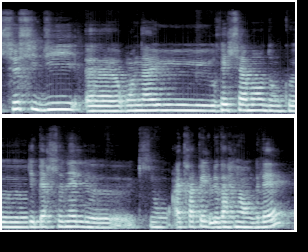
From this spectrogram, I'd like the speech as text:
Ceci dit, on a eu récemment donc des personnels qui ont attrapé le variant anglais.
